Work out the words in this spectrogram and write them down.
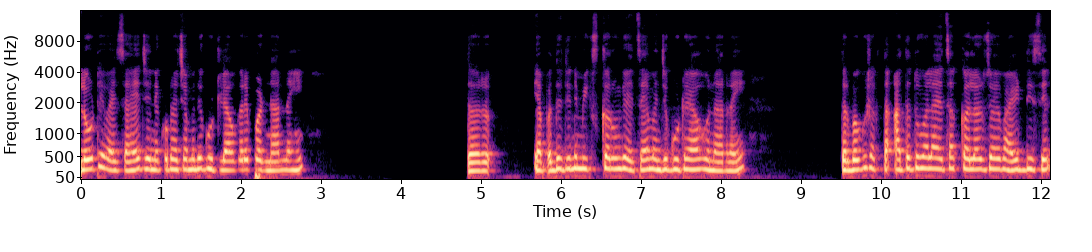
लो ठेवायचा आहे जेणेकरून याच्यामध्ये गुटल्या वगैरे पडणार नाही. तर या पद्धतीने मिक्स करून घ्यायचं आहे म्हणजे गुठळ्या होणार नाही. तर बघू शकता आता तुम्हाला याचा कलर जो आहे व्हाईट दिसेल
